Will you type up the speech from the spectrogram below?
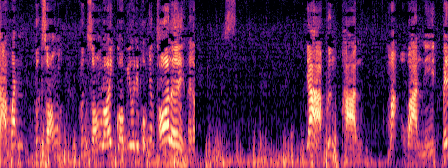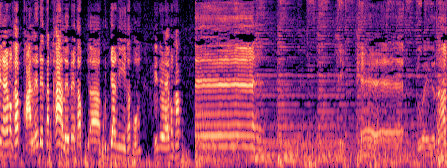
3 วันเพิ่งสองเพิ่ง 200 กว่าวิวเนี่ยผมยังท้อเลยนะครับย่าเพิ่งผ่านเมื่อวานนี้ เป็นยังไงบ้างครับ ผ่านแล้วได้ตั้งค่าเลยไหมครับคุณย่านีครับผมเป็นยังไงบ้างครับแค่ด้วยรัก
